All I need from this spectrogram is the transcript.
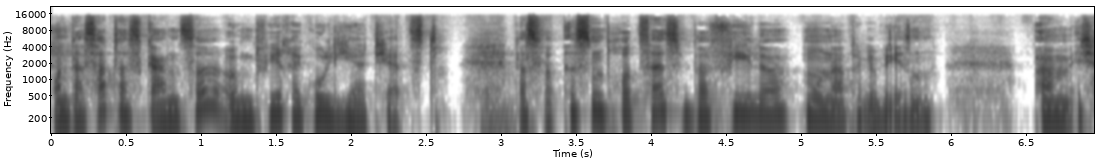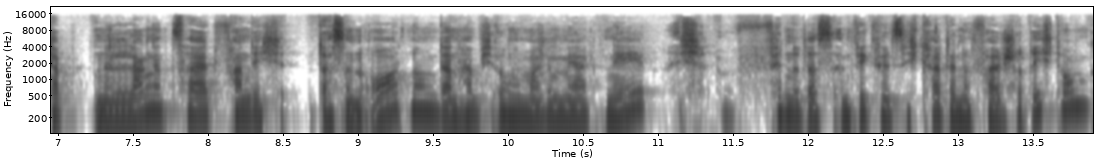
Und das hat das Ganze irgendwie reguliert jetzt. Mhm. Das ist ein Prozess über viele Monate gewesen. Ähm, ich habe eine lange Zeit, fand ich das in Ordnung. Dann habe ich irgendwann mal gemerkt, nee, ich finde, das entwickelt sich gerade in eine falsche Richtung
